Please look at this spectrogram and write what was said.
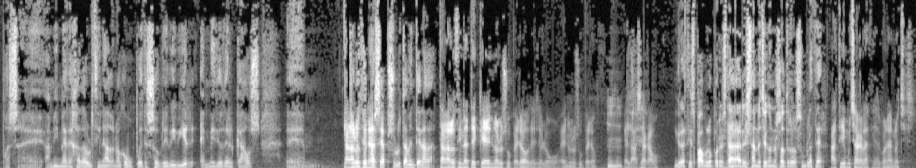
pues eh, a mí me ha dejado alucinado, ¿no? Cómo puede sobrevivir en medio del caos. Eh, que no te pase absolutamente nada. Tan alucinante que él no lo superó, desde luego. Él no lo superó. Él así acabó. Gracias, Pablo, por estar esta noche con nosotros. Un placer. A ti, muchas gracias. Buenas noches.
